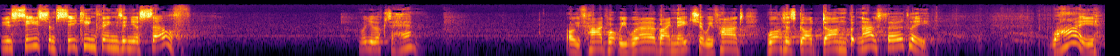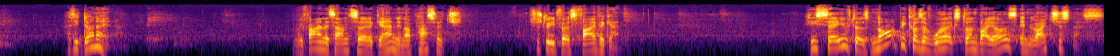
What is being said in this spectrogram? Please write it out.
Will you cease from seeking things in yourself? Will you look to Him? Well, we've had what we were by nature. We've had what has God done. But now, thirdly, why has He done it? And we find this answer again in our passage. Let's just read verse 5 again. He saved us not because of works done by us in righteousness,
